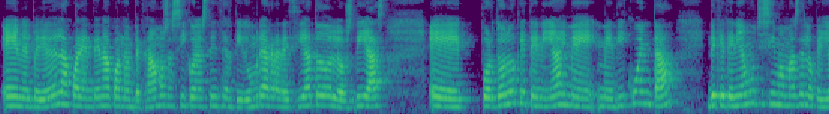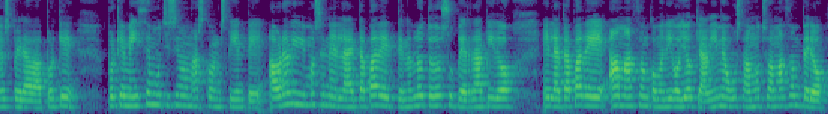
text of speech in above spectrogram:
en el periodo de la cuarentena, cuando empezábamos así con esta incertidumbre, agradecía todos los días eh, por todo lo que tenía y me, di cuenta de que tenía muchísimo más de lo que yo esperaba, porque, porque me hice muchísimo más consciente. Ahora vivimos en la etapa de tenerlo todo súper rápido, en la etapa de Amazon, como digo yo, que a mí me gusta mucho Amazon, pero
